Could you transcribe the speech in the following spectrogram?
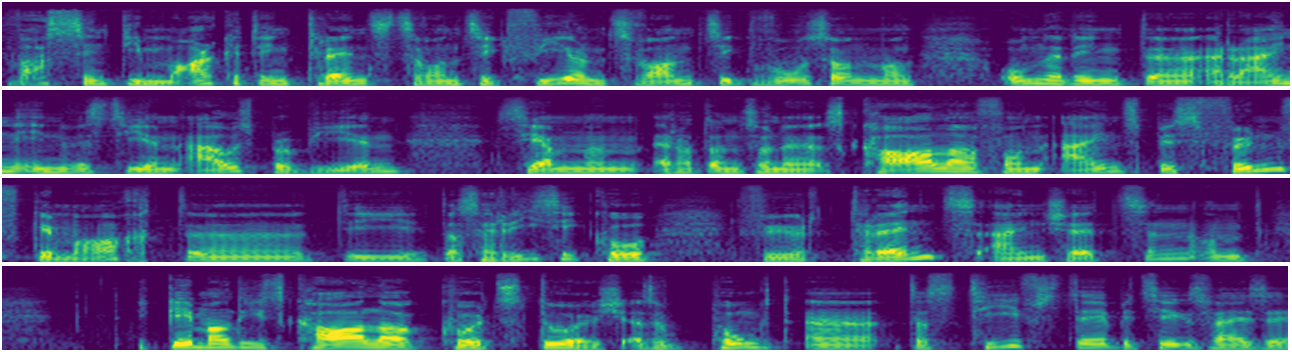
was sind die Marketing-Trends 2024, wo soll man unbedingt äh, rein investieren, ausprobieren. Sie haben dann, er hat dann so eine Skala von 1 bis 5 gemacht, äh, die das Risiko für Trends einschätzen und ich gehe mal die Skala kurz durch. Also Punkt, äh, das tiefste bzw.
